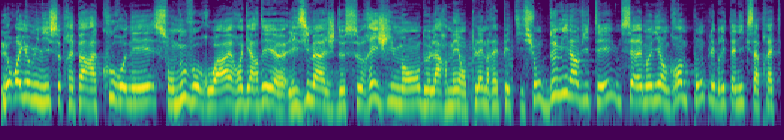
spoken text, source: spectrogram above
Le Royaume-Uni se prépare à couronner son nouveau roi. Regardez euh, les images de ce régiment de l'armée en pleine répétition. 2000 invités, une cérémonie en grande pompe. Les Britanniques s'apprêtent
